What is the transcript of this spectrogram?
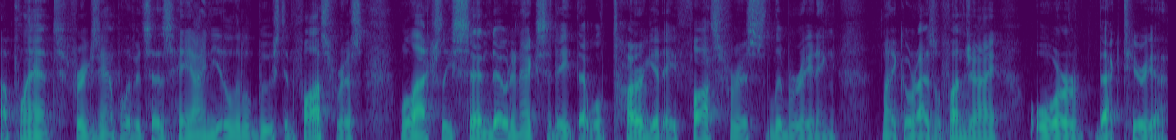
a plant, for example, if it says, hey, I need a little boost in phosphorus, will actually send out an exudate that will target a phosphorus liberating mycorrhizal fungi or bacteria.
